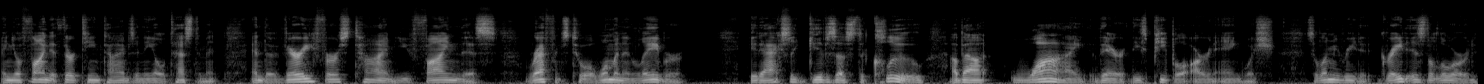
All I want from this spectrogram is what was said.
and you'll find it 13 times in the Old Testament. And the very first time you find this reference to a woman in labor, it actually gives us the clue about why there these people are in anguish. So let me read it. Great is the Lord,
